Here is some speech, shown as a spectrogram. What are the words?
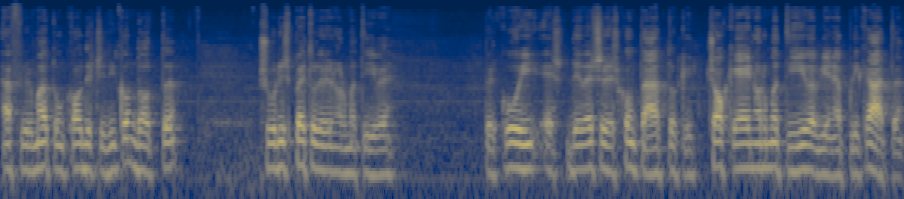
ha firmato un codice di condotta sul rispetto delle normative, per cui è, deve essere scontato che ciò che è normativa viene applicata.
